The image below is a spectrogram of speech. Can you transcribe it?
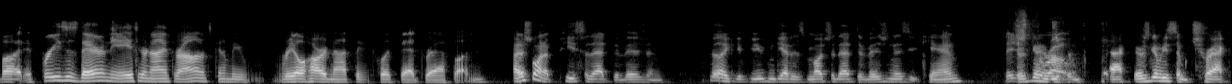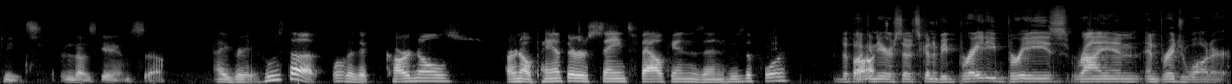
but if Brees is there in the eighth or ninth round, it's going to be real hard not to click that draft button. I just want a piece of that division. I feel like if you can get as much of that division as you can, They there's gonna be some track. There's gonna be some track meets in those games. So I agree. Who's the what was it? Cardinals or no Panthers, Saints, Falcons, and who's the fourth? the Buccaneers. So it's going to be Brady, Brees, Ryan, and Bridgewater.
